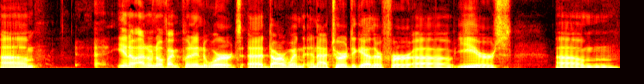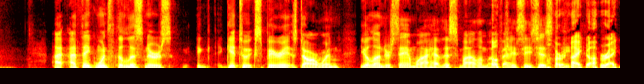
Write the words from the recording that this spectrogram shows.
You know, I don't know if I can put it into words. Uh, Darwin and I toured together for uh, years. Um, I, I think once the listeners get to experience Darwin, you'll understand why I have this smile on my face. He's just, All right, all right.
